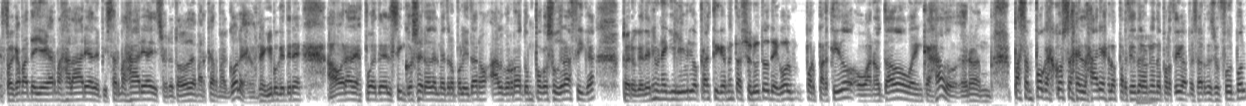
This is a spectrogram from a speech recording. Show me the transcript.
fue capaz de llegar más al área, de pisar más área y sobre todo de marcar más goles. Es un equipo que tiene ahora, después del 5-0 del Metropolitano, algo roto un poco su gráfica, pero que tiene un equilibrio prácticamente absoluto de gol por partido o anotado o encajado. Pasan pocas cosas en las áreas en los partidos de la Unión Deportiva a pesar de su fútbol,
